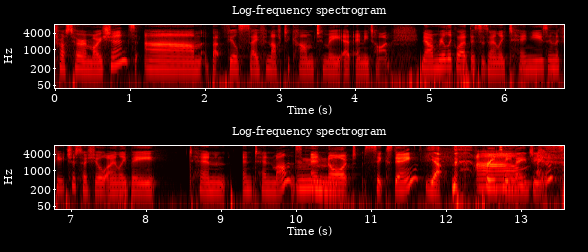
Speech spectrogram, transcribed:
trusts her emotions, um, but feel safe enough to come to me at any time. Now, I'm really glad this is only 10 years in the future, so she'll only be 10 and 10 months and not 16. Yeah, pre-teenage Um, years.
